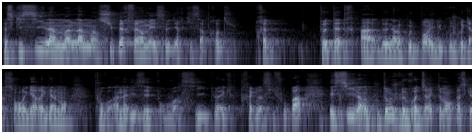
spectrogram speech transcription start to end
Parce qu'ici, la main, la main super fermée, ça veut dire qu'il s'apprête peut-être à donner un coup de poing et du coup je regarde son regard également pour analyser, pour voir s'il peut être très agressif ou pas. Et s'il a un couteau, je le vois directement parce que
